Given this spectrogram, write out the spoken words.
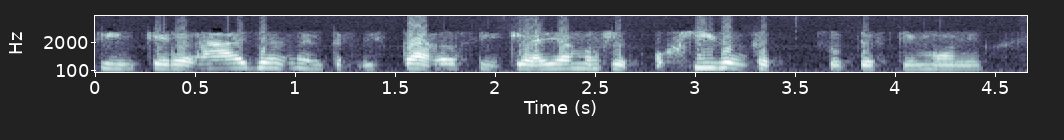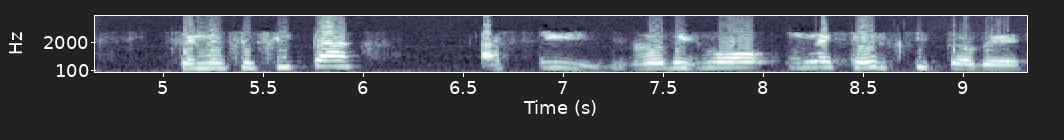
sin que la hayan entrevistado, sin que hayamos recogido su, testimonio. Se necesita, así lo digo, un ejército de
